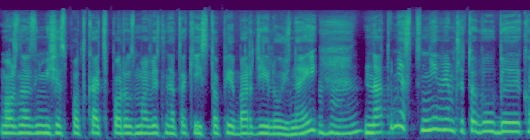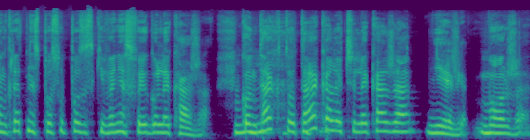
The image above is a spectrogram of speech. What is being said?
Można z nimi się spotkać, porozmawiać na takiej stopie bardziej luźnej. Mhm. Natomiast nie wiem, czy to byłby konkretny sposób pozyskiwania swojego lekarza. Mhm. Kontaktu tak, ale czy lekarza? Nie wiem, może.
